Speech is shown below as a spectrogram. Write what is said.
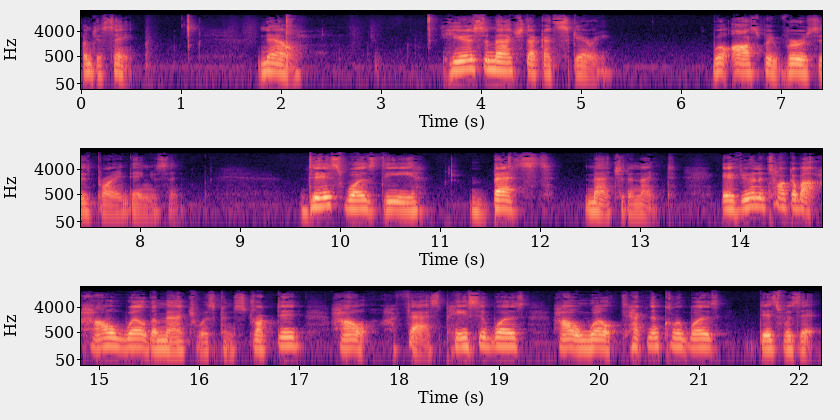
I'm just saying. Now, here's the match that got scary. Will Ospreay versus Bryan Danielson. This was the best match of the night. If you're going to talk about how well the match was constructed, how fast paced it was, how well technical it was, this was it.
